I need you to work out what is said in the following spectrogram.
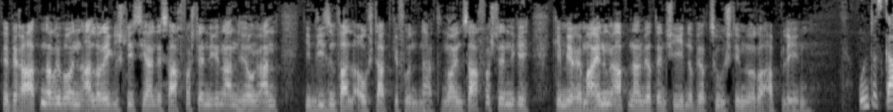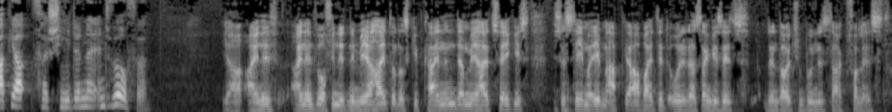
Wir beraten darüber. In aller Regel schließt sich eine Sachverständigenanhörung an, die in diesem Fall auch stattgefunden hat. Neun Sachverständige geben ihre Meinung ab und dann wird entschieden, ob wir zustimmen oder ablehnen. Und es gab ja verschiedene Entwürfe. Ja, eine, ein Entwurf findet eine Mehrheit oder es gibt keinen, der mehrheitsfähig ist, ist das Thema eben abgearbeitet, ohne dass ein Gesetz den Deutschen Bundestag verlässt.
